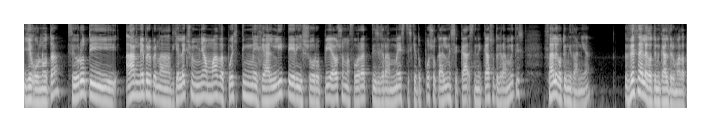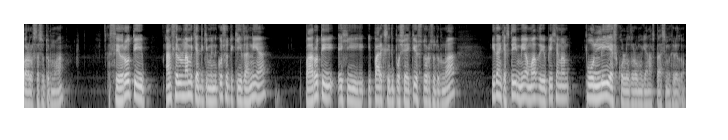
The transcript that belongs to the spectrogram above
γεγονότα. Θεωρώ ότι αν έπρεπε να διαλέξουμε μια ομάδα που έχει τη μεγαλύτερη ισορροπία όσον αφορά τις γραμμές της και το πόσο καλή είναι στην εκάστοτε γραμμή της, θα έλεγα ότι είναι η Δανία. Δεν θα έλεγα ότι είναι η καλύτερη ομάδα παρόλα αυτά στο τουρνουά. Θεωρώ ότι αν θέλω να είμαι και αντικειμενικός, ότι και η Δανία, παρότι έχει υπάρξει εντυπωσιακή ω τώρα στο τουρνουά, ήταν και αυτή μια ομάδα η οποία είχε έναν πολύ εύκολο δρόμο για να φτάσει μέχρι εδώ.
